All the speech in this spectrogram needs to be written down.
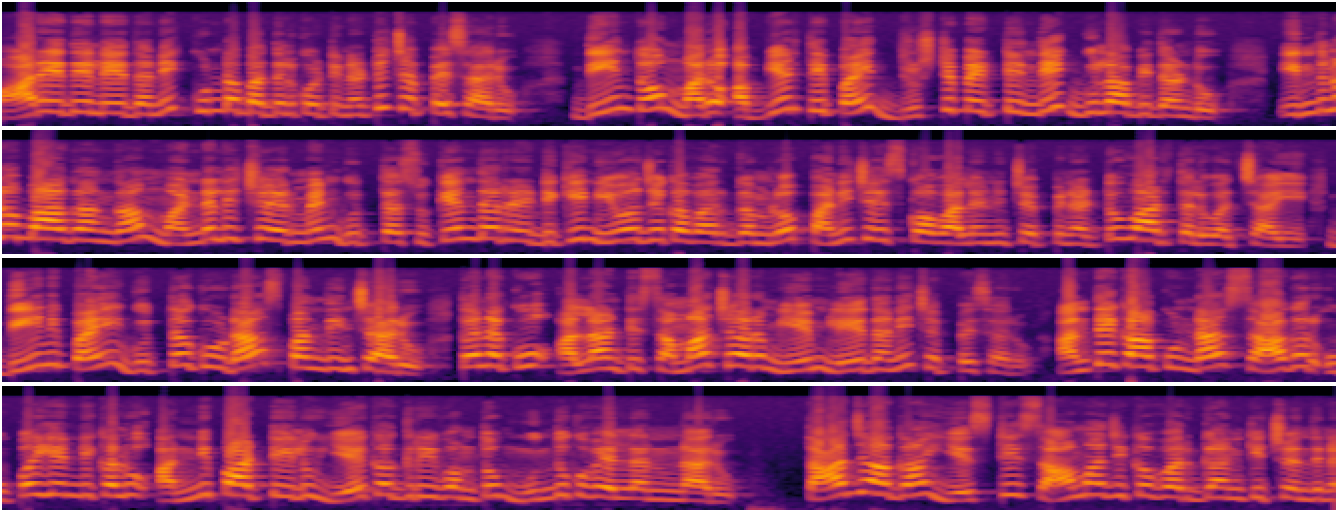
మారేదే లేదని కుండబద్దలు కొట్టినట్టు చెప్పేశారు. దీంతో మరో అభ్యర్థిపై దృష్టి పెట్టింది గులాబీ దండు. ఇందులో భాగంగా మండలి చైర్మన్ గుత్త సుఖేందర్ రెడ్డికి నియోజకవర్గంలో పని చేసుకోవాలని చెప్పినట్టు వార్తలు వచ్చాయి. దీనిపై గుత్త కూడా స్పందించారు. తనకు అలాంటి సమాచారం ఏం లేదని చెప్పేశారు. అంతేకాకుండా సాగర్ ఉప ఎన్నికలు అన్ని పార్టీలు ఏకగ్రీవంతో ముందుకు వెళ్ళనున్నారు తాజాగా ఎస్టీ సామాజిక వర్గానికి చెందిన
